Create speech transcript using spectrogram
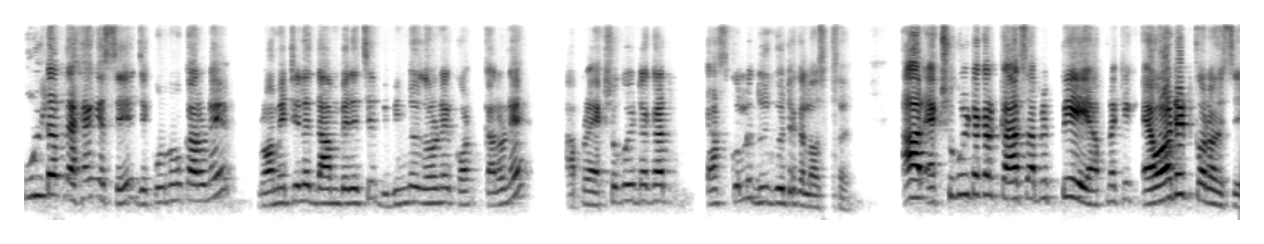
উল্টা দেখা গেছে যে কোনো কারণে র মেটেরিয়ালের দাম বেড়েছে, বিভিন্ন ধরনের কারণে আপনার একশো কোটি টাকার কাজ করলে দুই কোটি টাকা লস হয়। আর একশো কোটি টাকার কাজ আপনি পেয়ে আপনাকে অ্যাওয়ার্ডেড করা হয়েছে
